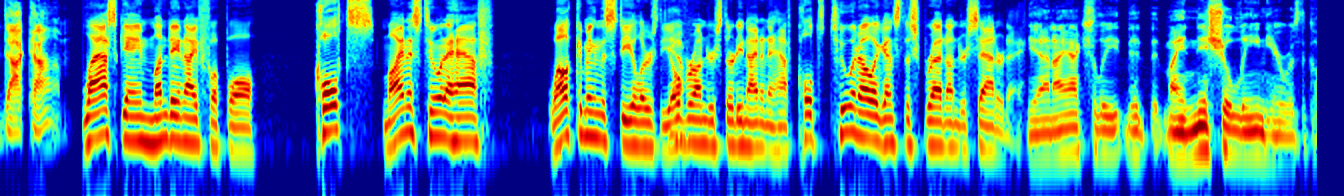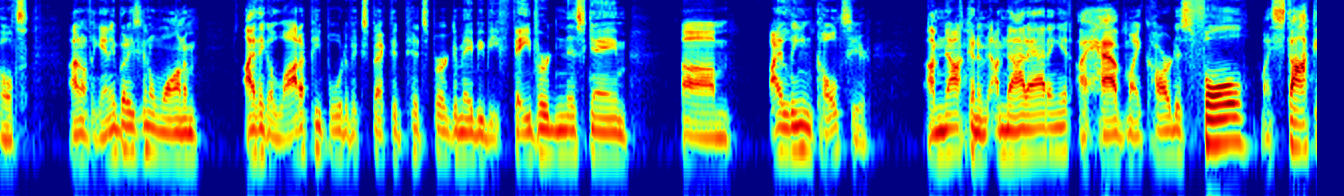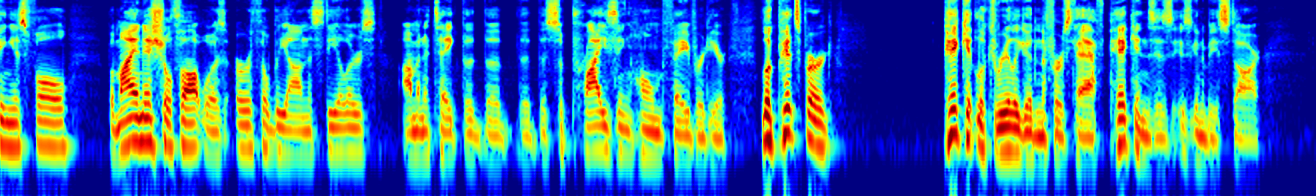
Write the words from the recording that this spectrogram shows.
Serta.com. Last game, Monday Night Football. Colts minus two and a half, welcoming the Steelers. The Yep. over unders 39 and a half. Colts 2 and 0 against the spread under Saturday. Yeah, and I actually, the, the- my initial lean here was the Colts. I don't think anybody's going to want them. I think a lot of people would have expected Pittsburgh to maybe be favored in this game. Um, I lean Colts here. I'm not going to, I'm not adding it. I have my card is full, my stocking is full, but my initial thought was Earth will be on the Steelers. I'm going to take the, the the the surprising home favorite here. Look, Pittsburgh. Pickett looked really good in the first half. Pickens is is going to be a star.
